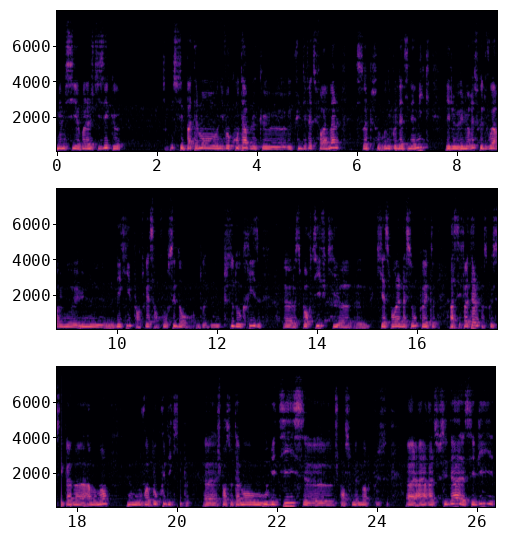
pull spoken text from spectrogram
même si voilà, je disais que c'est pas tellement au niveau comptable que qu'une défaite ferait mal, ce serait plus au niveau de la dynamique et le, risque de voir une, une l'équipe, en tout cas s'enfoncer dans une pseudo-crise euh, sportive qui, euh, qui à ce moment-là de la saison peut être assez fatale parce que c'est quand même un, moment où on voit beaucoup d'équipes. Euh, je pense notamment au, au Betis, euh, je pense même un peu plus à la Real Sociedad, à Séville,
